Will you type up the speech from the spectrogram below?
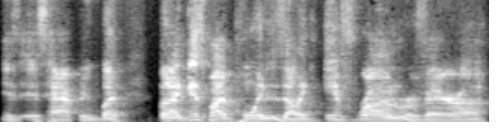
is, is happening. But but I guess my point is that like if Ron Rivera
